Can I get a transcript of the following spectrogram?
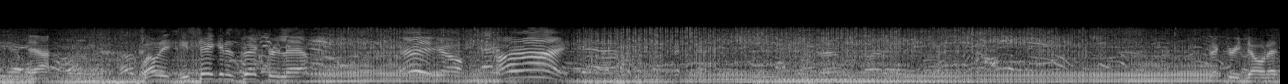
You'll Yeah. Well, he, he's taking his victory lap. There you go. All right. Victory donut.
